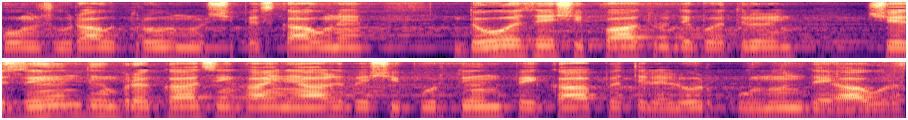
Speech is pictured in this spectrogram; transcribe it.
conjurau tronul și pe scaune 24 de bătrâni, șezând îmbrăcați în haine albe și purtând pe capetele lor cununi de aur.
